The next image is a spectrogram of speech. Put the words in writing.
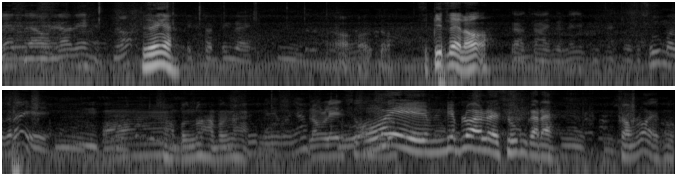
แม่ไปเอาให้แล้วนี่ยังไงเป็นช็อตจังไดอืมสิปิดเลยเนาะกล้าทายเพิ่นได้ยังเป็นให้สู้มาก็ได้อืมอ๋อเบิ่งดูหาเบิ่งดูหาสู้แม่บ่ยังลองเล่นซูมโอ้ยเรียบร้อยเลยชุมกันได้อืม200พุ่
